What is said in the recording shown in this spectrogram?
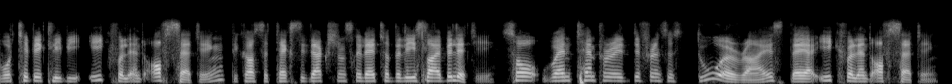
would typically be equal and offsetting because the tax deductions relate to the lease liability. So when temporary differences do arise, they are equal and offsetting.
